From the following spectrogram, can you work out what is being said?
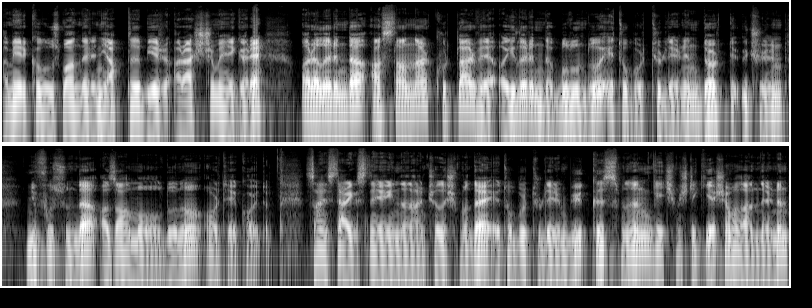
Amerikalı uzmanların yaptığı bir araştırmaya göre aralarında aslanlar, kurtlar ve ayıların da bulunduğu etobur türlerinin dörtte üçünün nüfusunda azalma olduğunu ortaya koydu. Science dergisine yayınlanan çalışmada etobur türlerin büyük kısmının geçmişteki yaşam alanlarının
